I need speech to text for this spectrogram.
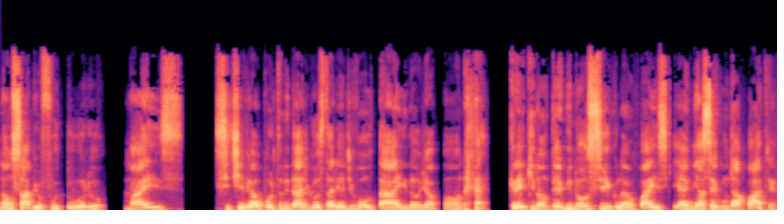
não sabe o futuro, mas se tiver a oportunidade, gostaria de voltar ainda ao Japão. Né? Creio que não terminou o ciclo, é um país que é minha segunda pátria.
